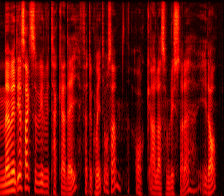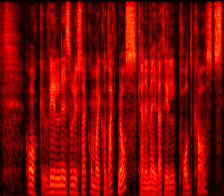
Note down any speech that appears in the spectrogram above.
Men med det sagt så vill vi tacka dig för att du kom hit Åsa och alla som lyssnade idag. Och vill ni som lyssnar komma i kontakt med oss kan ni mejla till podcast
